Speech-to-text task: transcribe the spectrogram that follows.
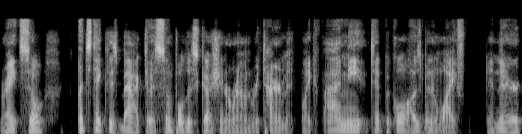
right? So let's take this back to a simple discussion around retirement. Like if I meet a typical husband and wife and they're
